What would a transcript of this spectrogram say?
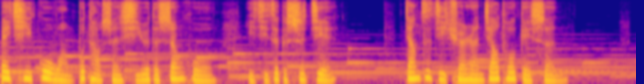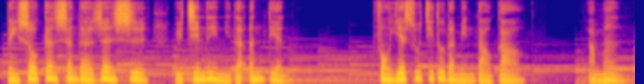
背弃过往不讨神喜悦的生活，以及这个世界，将自己全然交托给神，领受更深的认识与经历你的恩典。奉耶稣基督的名祷告，阿门。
